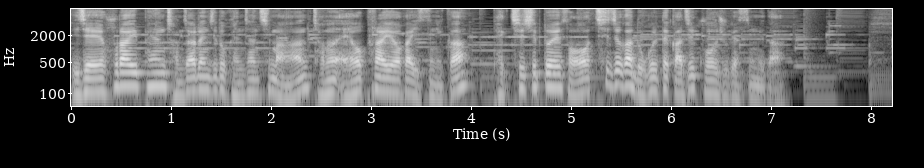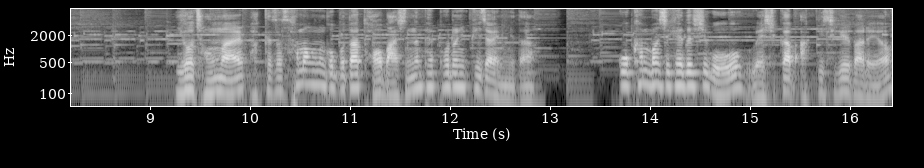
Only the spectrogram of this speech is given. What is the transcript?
이제 후라이팬 전자레인지도 괜찮지만 저는 에어프라이어가 있으니까 170도에서 치즈가 녹을 때까지 구워주겠습니다. 이거 정말 밖에서 사 먹는 것보다 더 맛있는 페퍼로니 피자입니다. 꼭 한 번씩 해 드시고 외식값 아끼시길 바래요.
